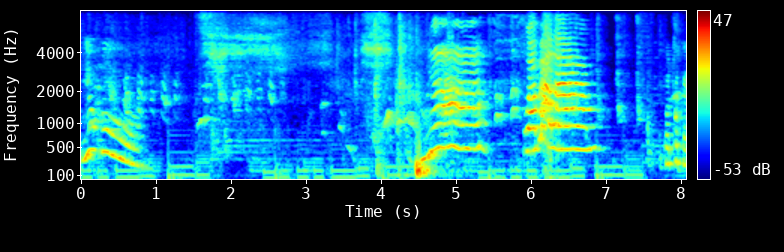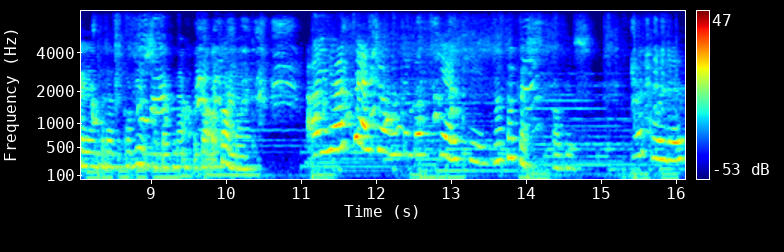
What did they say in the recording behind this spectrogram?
Juhu! Ja! Łapałam! Poczekaj, ja teraz powieszę tak na, za ogonek. A ja też ją tego wciesić. No to też powiesz. Na kury.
